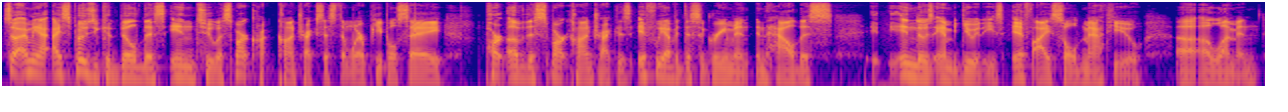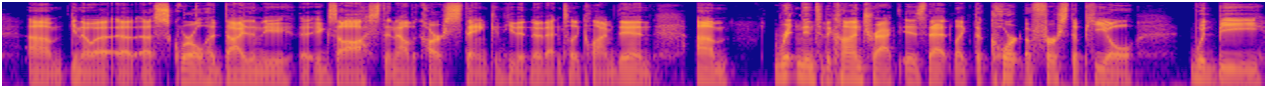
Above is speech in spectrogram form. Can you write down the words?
so I mean I, I, suppose you could build this into a smart co- contract system where people say part of this smart contract is if we have a disagreement in how this in those ambiguities if I sold Matthew uh, a lemon um, you know, a, a, squirrel had died in the uh, exhaust and now the car stank, and he didn't know that until he climbed in. Um, written into the contract is that like the court of first appeal would be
